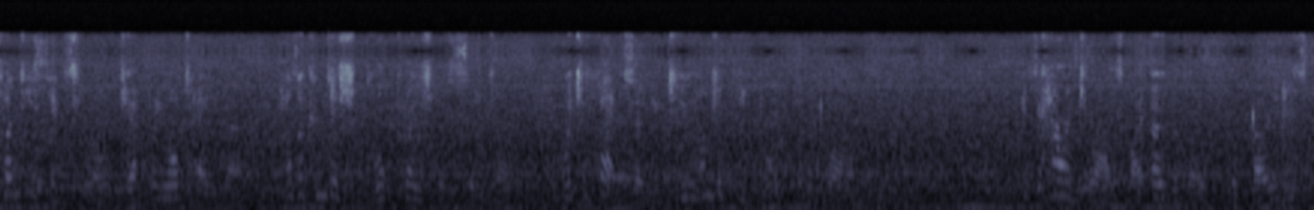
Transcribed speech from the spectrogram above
26-year-old Jeffrey Ortega has a condition called Proteus syndrome, which affects only 200 people in the world. It's characterized by overgrowth of the bones,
